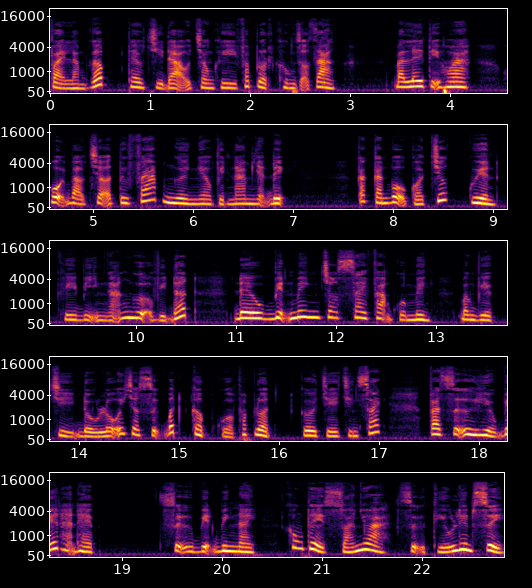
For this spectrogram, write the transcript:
phải làm gấp theo chỉ đạo trong khi pháp luật không rõ ràng. Bà Lê Thị Hoa, Hội Bảo trợ Tư pháp Người nghèo Việt Nam nhận định – các cán bộ có chức, quyền khi bị ngã ngựa vì đất đều biện minh cho sai phạm của mình bằng việc chỉ đổ lỗi cho sự bất cập của pháp luật, cơ chế chính sách và sự hiểu biết hạn hẹp. Sự biện minh này không thể xóa nhòa sự thiếu liêm sỉ,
